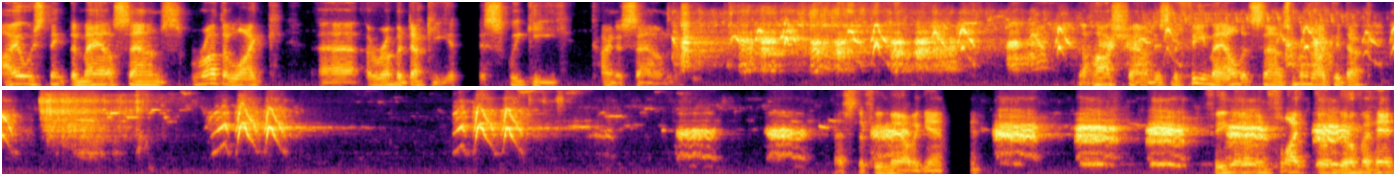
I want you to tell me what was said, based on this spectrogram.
I always think the male sounds rather like uh, a rubber ducky, a squeaky kind of sound. The harsh sound is the female that sounds more like a duck. That's the female again. Female in flight going overhead.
